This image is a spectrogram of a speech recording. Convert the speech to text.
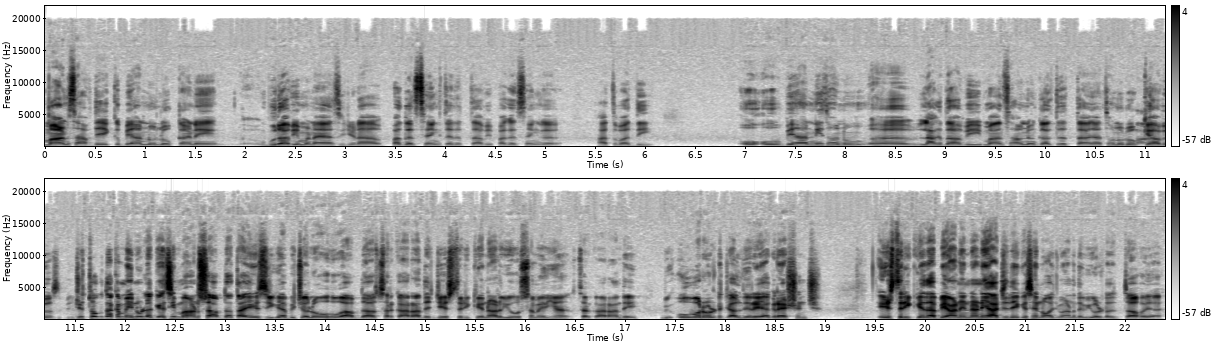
ਮਾਨ ਸਾਹਿਬ ਦੇ ਇੱਕ ਬਿਆਨ ਨੂੰ ਲੋਕਾਂ ਨੇ ਬੁਰਾ ਵੀ ਮਨਾਇਆ ਸੀ, ਜਿਹੜਾ ਭਗਤ ਸਿੰਘ ਤੇ ਦਿੱਤਾ ਵੀ ਭਗਤ ਸਿੰਘ ਹੱਤਵਾਦੀ। ਉਹ ਉਹ ਬਿਆਨ ਨਹੀਂ ਤੁਹਾਨੂੰ ਅਹ, ਲੱਗਦਾ ਵੀ ਮਾਨ ਸਾਹਿਬ ਨੇ ਗਲਤ ਦਿੱਤਾ ਜਾਂ ਤੁਹਾਨੂੰ ਰੋਕਿਆ ਹੋਵੇ ਉਸ ਜਿੱਥੋਂ ਤੱਕ ਮੈਨੂੰ ਲੱਗਿਆ ਸੀ ਮਾਨ ਸਾਹਿਬ ਦਾ ਤਾਂ ਇਹ ਸੀਗਾ ਵੀ ਚਲੋ ਉਹ ਆਪਦਾ ਸਰਕਾਰਾਂ ਦੇ ਜਿਸ ਤਰੀਕੇ ਨਾਲ ਵੀ ਉਸ ਸਮੇਂ ਦੀਆਂ ਸਰਕਾਰਾਂ ਦੇ ਵੀ ਓਵਰ ਉਲਟ ਚੱਲਦੇ ਰਹੇ ਅਗਰੈਸ਼ਨ 'ਚ। ਇਸ ਤਰੀਕੇ ਦਾ ਬਿਆਨ ਇਹਨਾਂ ਨੇ ਅੱਜ ਦੇ ਕਿਸੇ ਨੌਜਵਾਨ ਦੇ ਵੀ ਉਲਟ ਦਿੱਤਾ ਹੋਇਆ ਹੈ।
